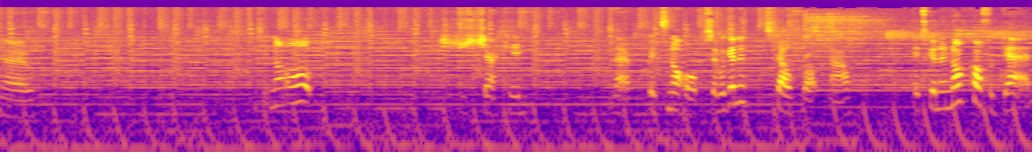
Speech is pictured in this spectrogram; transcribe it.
no. Is it not up? Just checking. No, it's not up. So we're going to stealth rock now. It's going to knock off again.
